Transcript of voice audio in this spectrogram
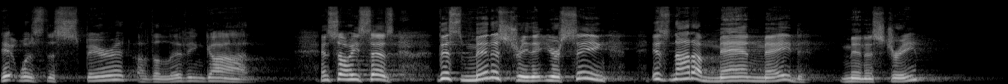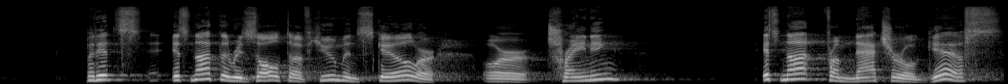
It was the Spirit of the living God. And so he says, This ministry that you're seeing is not a man made ministry, but it's, it's not the result of human skill or, or training. It's not from natural gifts,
